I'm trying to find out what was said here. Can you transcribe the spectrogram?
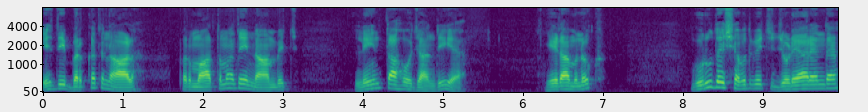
ਇਸ ਦੀ ਬਰਕਤ ਨਾਲ ਪਰਮਾਤਮਾ ਦੇ ਨਾਮ ਵਿੱਚ ਲੀਨਤਾ ਹੋ ਜਾਂਦੀ ਹੈ। ਜਿਹੜਾ ਮਨੁੱਖ ਗੁਰੂ ਦੇ ਸ਼ਬਦ ਵਿੱਚ ਜੁੜਿਆ ਰਹਿੰਦਾ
